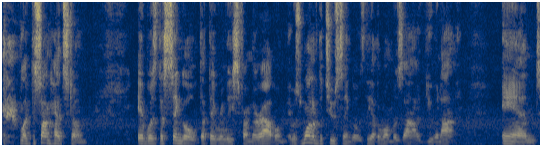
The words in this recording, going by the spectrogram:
like the song Headstone, it was the single that they released from their album. It was one of the two singles. The other one was uh, You and I. And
